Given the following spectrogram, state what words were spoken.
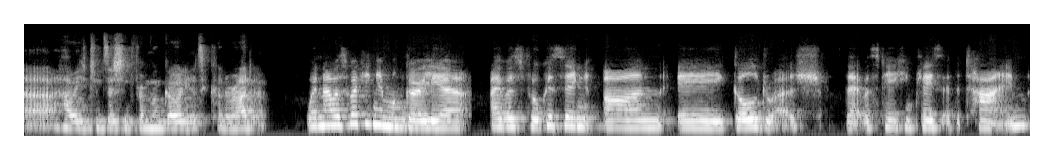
uh, how you transitioned from Mongolia to Colorado. When I was working in Mongolia, I was focusing on a gold rush that was taking place at the time.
